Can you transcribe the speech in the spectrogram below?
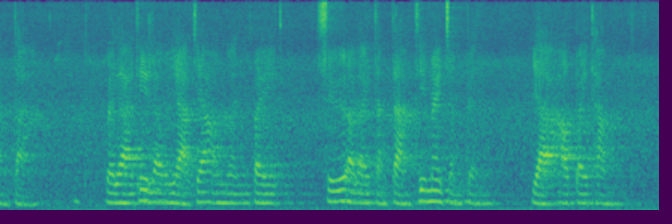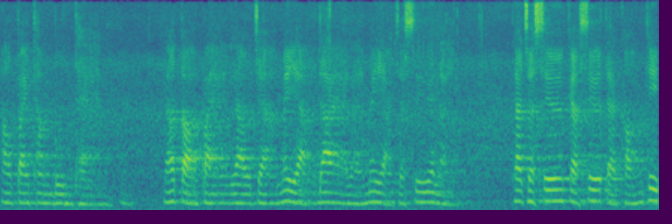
ต่างๆ เวลาที่เราอยากจะเอาเงินไปซื้ออะไรต่างๆ ที่ไม่จำเป็น อย่าเอาไปทำเอาไปทำบุญแทน แล้วต่อไปเราจะไม่อยากได้อะไร ไม่อยากจะซื้ออะไร ถ้าจะซื้อก็ซื้อแต่ของที่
